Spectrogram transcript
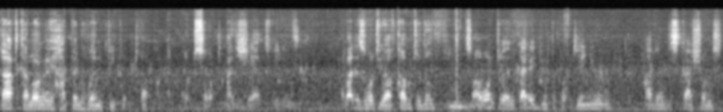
That can only happen when people talk and consult and share experiences. And that is what you have come to do. So I want to encourage you to continue having discussions,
